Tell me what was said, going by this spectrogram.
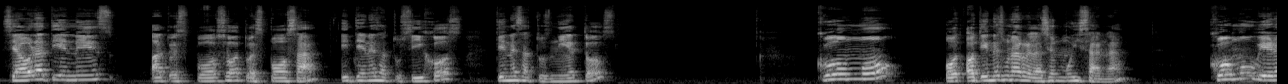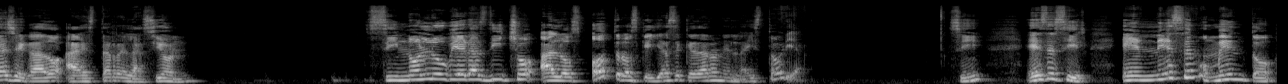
si ahora tienes a tu esposo, a tu esposa, y tienes a tus hijos, tienes a tus nietos, ¿cómo, o, tienes una relación muy sana, cómo hubieras llegado a esta relación si no le hubieras dicho a los otros que ya se quedaron en la historia? ¿Sí? Es decir, en ese momento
